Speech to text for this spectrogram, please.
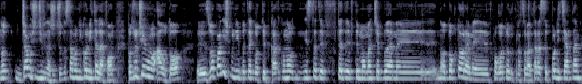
no działy się dziwne rzeczy, dostałem od Nikoli telefon, potrąciłem mu auto, yy, złapaliśmy niby tego typka, tylko no niestety wtedy w tym momencie byłem yy, no doktorem w pogotowiu pracowałem, teraz jestem policjantem,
